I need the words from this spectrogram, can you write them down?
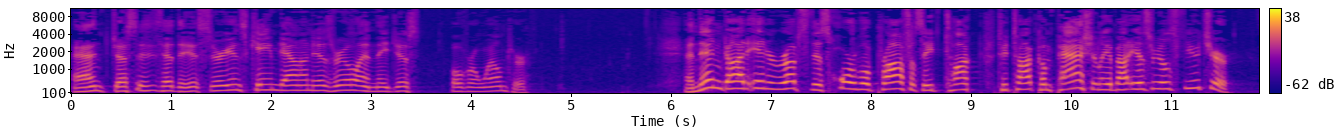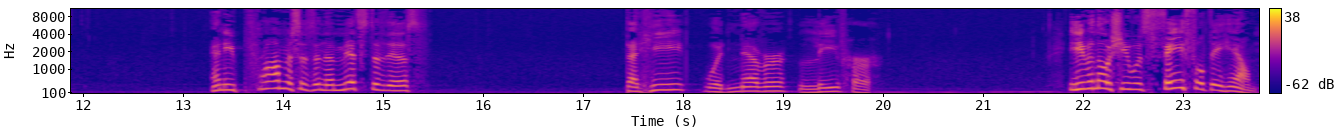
And just as he said, the Assyrians came down on Israel and they just overwhelmed her. And then God interrupts this horrible prophecy to talk, to talk compassionately about Israel's future. And he promises in the midst of this that he would never leave her. Even though she was faithful to him.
